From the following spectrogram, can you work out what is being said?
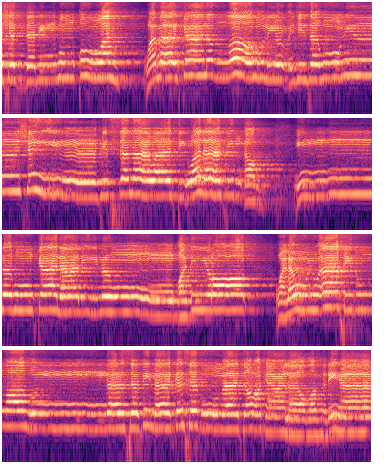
أشد منهم قوة وما كان الله ليعجزه من شيء في السماوات ولا في الأرض. إنه كان عليما قديرا. ولو يؤاخذ الله الناس بما كسبوا ما ترك على ظهرها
